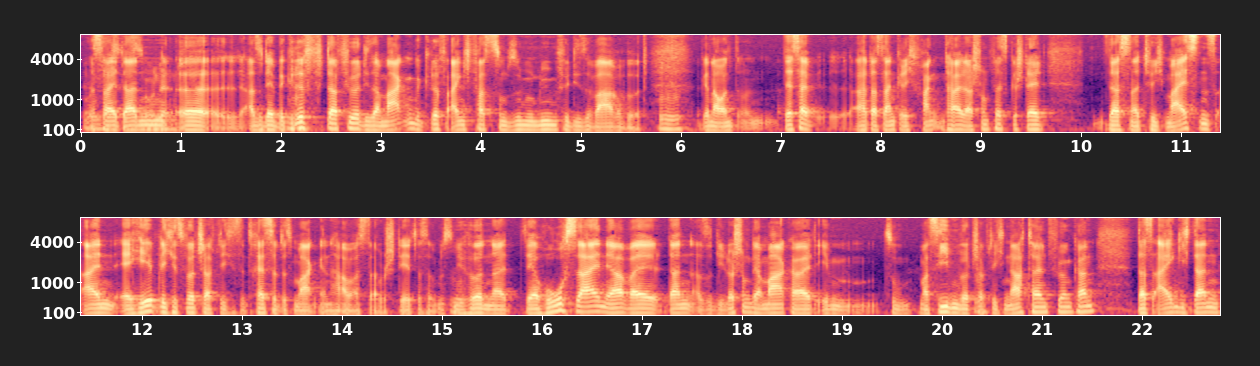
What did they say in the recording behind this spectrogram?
ja, ist halt dann, so äh, also der Begriff mhm. dafür, dieser Markenbegriff eigentlich fast zum Synonym für diese Ware wird. Mhm. Genau, und, und deshalb hat das Landgericht Frankenthal da schon festgestellt, dass natürlich meistens ein erhebliches wirtschaftliches Interesse des Markeninhabers da besteht. Deshalb müssen die mhm. Hürden halt sehr hoch sein, ja, weil dann also die Löschung der Marke halt eben zu massiven wirtschaftlichen Nachteilen führen kann, dass eigentlich dann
